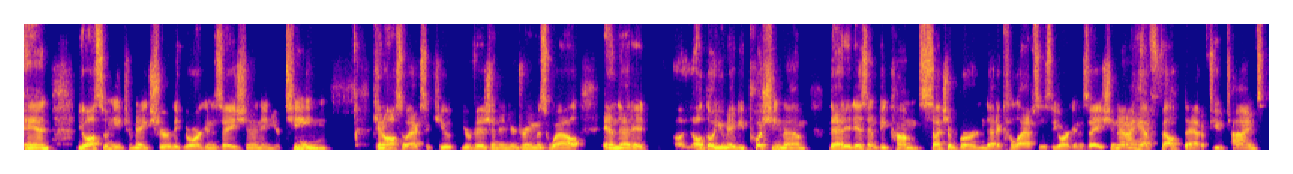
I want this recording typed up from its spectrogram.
And you also need to make sure that your organization and your team can also execute your vision and your dream as well and that it uh, although you may be pushing them that it isn't become such a burden that it collapses the organization. And i have felt that a few times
